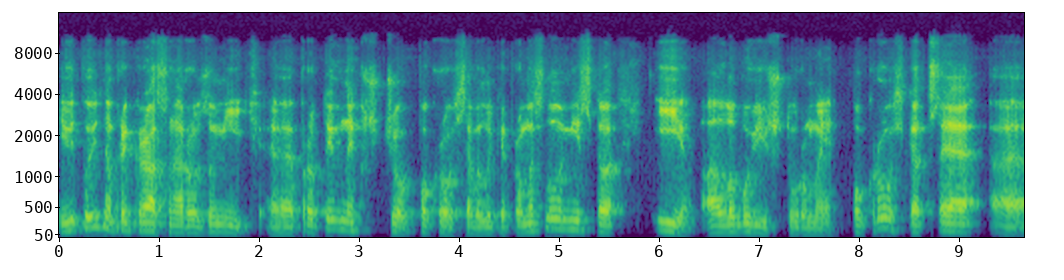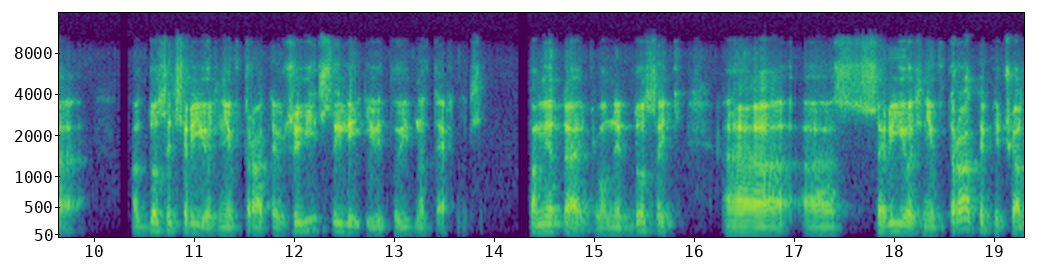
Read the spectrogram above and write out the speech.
І відповідно прекрасно розуміють е, противник, що Покров це велике промислове місто, і е, лобові штурми Покровська це е, досить серйозні втрати в живій силі і відповідно техніці. Пам'ятають вони досить серйозні втрати під час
